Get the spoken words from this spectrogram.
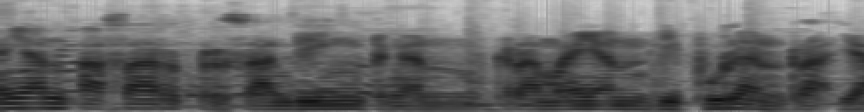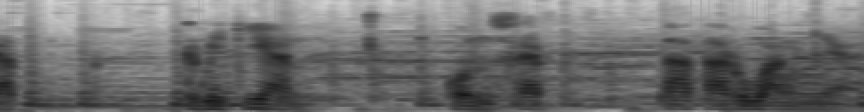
Keramaian pasar bersanding dengan keramaian hiburan rakyat. Demikian konsep tata ruangnya.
